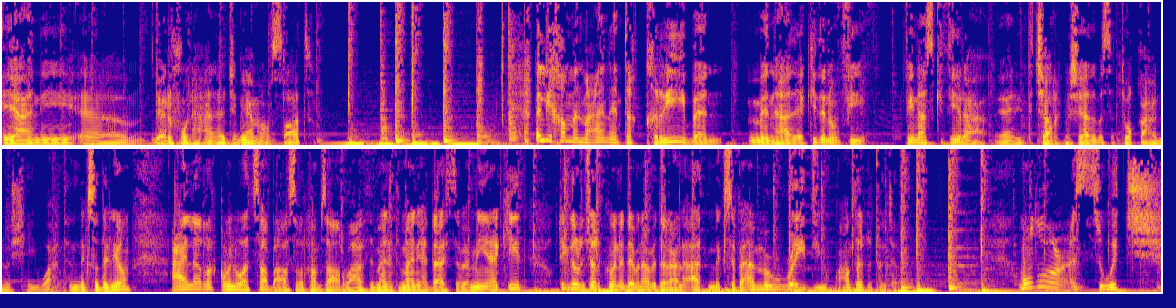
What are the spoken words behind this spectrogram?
يعني آه يعرفونها على جميع المنصات اللي يخمن معانا تقريبا من هذا أكيد إنه في في ناس كثيرة يعني تتشارك بالشيء هذا بس أتوقع إنه شيء واحد نقصد اليوم. على الرقم الواتساب على صفر خمسة أربعة ثمانية ثمانية أحد سبعمية أكيد. وتقدرون تشاركونا دائما أبدا على at Mix FM Radio عن طريق تويتر. موضوع السويتش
